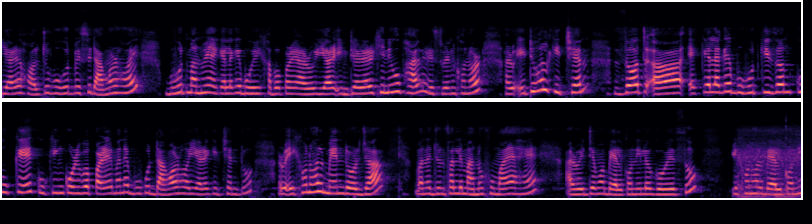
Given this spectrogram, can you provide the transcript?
ইয়াৰে হলটো বহুত বেছি ডাঙৰ হয়। বহুত মানুহে একেলগে বহি খাব পাৰে আৰু ইয়াৰ ইণ্টেৰিয়াৰখিনিও ভাল ৰেষ্টুৰেণ্টখনৰ আৰু এইটো হ'ল কিটচেন য'ত একেলগে বহুতকেইজন কুকে কুকিং কৰিব পাৰে। মানে বহুত ডাঙৰ হয় ইয়াৰে কিটচেনটো আৰু এইখন হ'ল মেইন দৰ্জা। মানে যোনফালে মানুহ সোমাই আহে। আৰু এতিয়া মই বেলকনিলৈ গৈ আছোঁ। এইখন হ'ল বেলকনি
